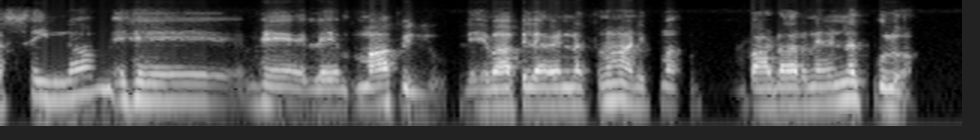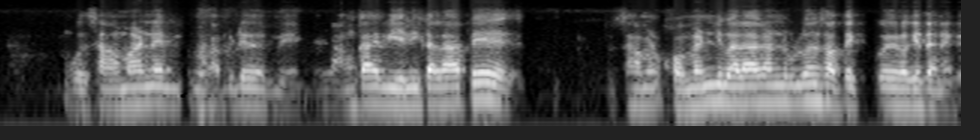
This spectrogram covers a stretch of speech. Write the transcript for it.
අස්ස ඉන්නවා මේ මේ ලේ මාපිල්ලු. ලේමාපිල වෙන්නත් වුණ අනික්ම පාටවරණය වෙන්නත් පුළුවන්. මොකද සාමාන්‍ය අපිට මේ ලංකායි වියලි කලාපේ සම කොමෙන්ඩි බලාගන්න පුළුවන් සතෙක් ඔය වගේ තැනක.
